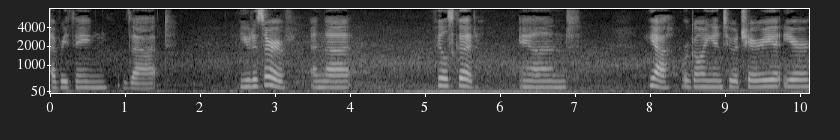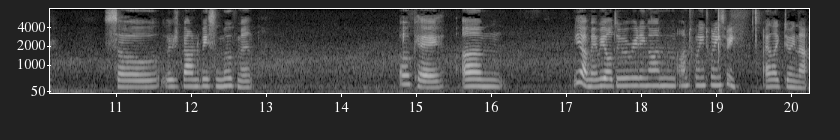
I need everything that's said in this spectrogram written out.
everything that you deserve and that feels good. And yeah, we're going into a chariot year, so there's bound to be some movement. Okay, um, yeah, maybe I'll do a reading on on 2023. I like doing that.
